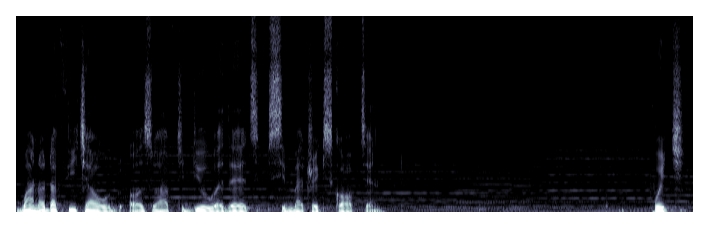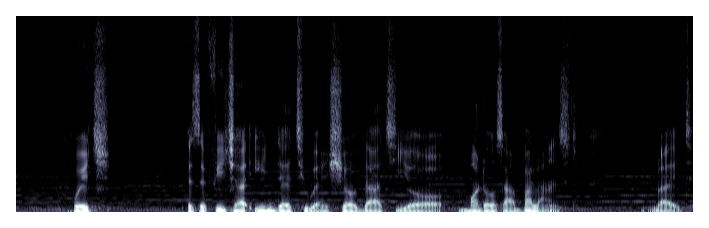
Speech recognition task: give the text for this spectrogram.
one other feature would also have to do with its symmetric sculpting, which, which is a feature in there to ensure that your models are balanced, right?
